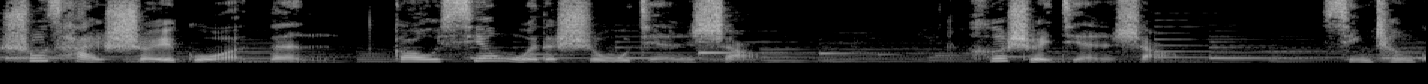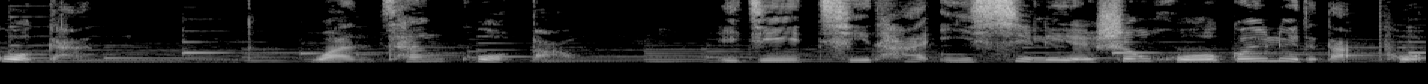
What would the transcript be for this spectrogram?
蔬菜水果等高纤维的食物减少、喝水减少、行程过赶、晚餐过饱。以及其他一系列生活规律的打破，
